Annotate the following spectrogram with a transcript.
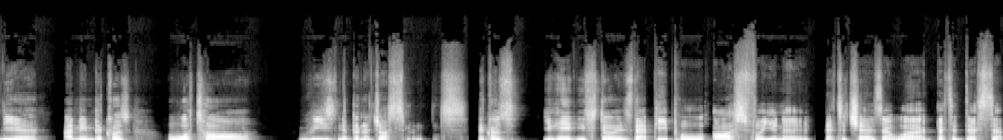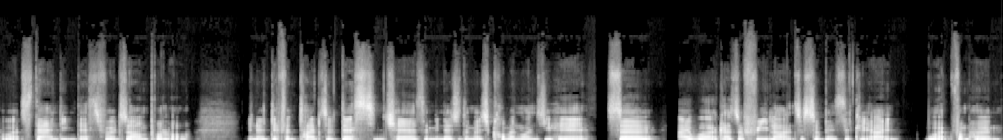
Yeah, I mean because what are reasonable adjustments? Because you hear these stories that people ask for, you know, better chairs at work, better desks at work, standing desks, for example, or, you know, different types of desks and chairs. I mean, those are the most common ones you hear. So I work as a freelancer. So basically, I work from home.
